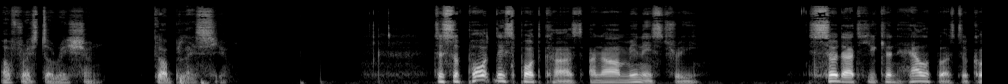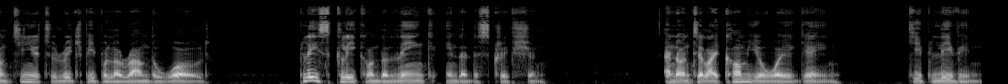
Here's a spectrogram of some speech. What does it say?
of restoration. God bless you. To support this podcast and our ministry, so that you can help us to continue to reach people around the world, please click on the link in the description. And until I come your way again, keep living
